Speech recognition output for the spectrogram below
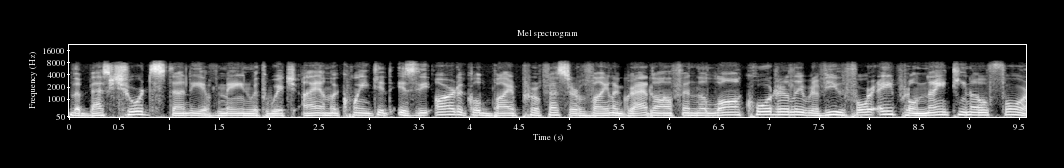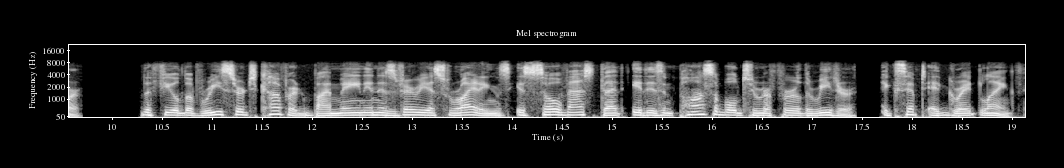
The best short study of Maine with which I am acquainted is the article by Professor Vinogradoff in the Law Quarterly Review for April 1904. The field of research covered by Maine in his various writings is so vast that it is impossible to refer the reader, except at great length,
